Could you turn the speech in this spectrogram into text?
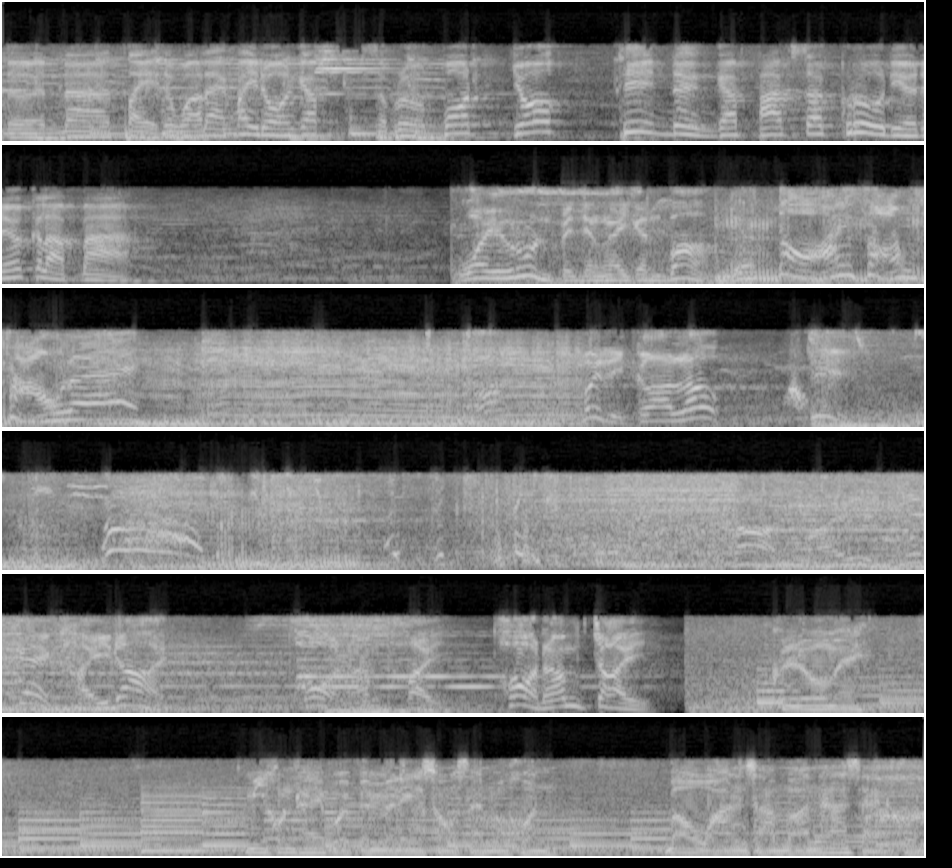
เดินหน้าเตะจังหวะแรกไม่โดนครับสำหรับหมดยกที่หนึ่งครับพักสักครู่เดียวเดี๋ยวกลับมา วัยรุ่นเป็นยังไงกันบ้างต่อให้สองเสาเลย ฮะไม่ได้การแล้วที่พลาดไปก็แก้ไขได้ ท่อน้ำไทย ท่อน้ำใจ คุณรู้ไหม มีคนไทยป่วยเป็นมะเร็ง2 0 0 0 0 0กว่าคน เบาหวาน3ล้าน5แสนคน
